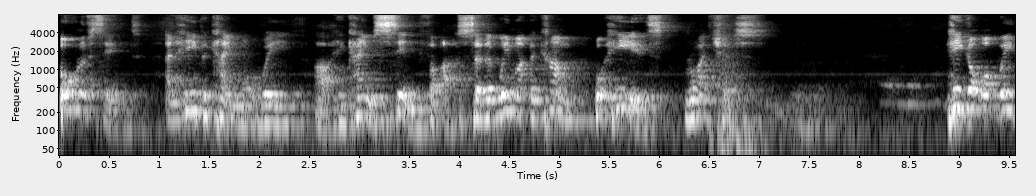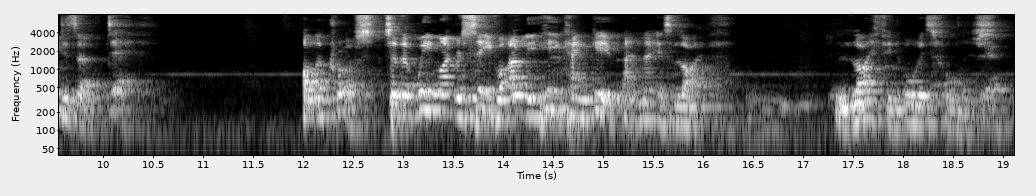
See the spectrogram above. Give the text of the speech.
All have sinned, and he became what we are. He came sin for us, so that we might become what he is, righteous. He got what we deserve, death, on the cross, so that we might receive what only he can give, and that is life. Life in all its fullness. Yeah.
